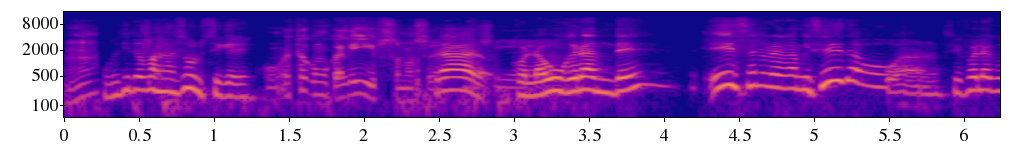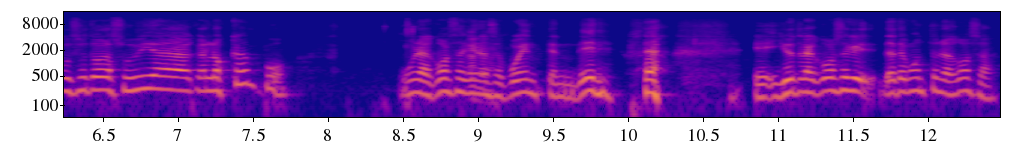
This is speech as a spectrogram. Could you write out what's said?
Un poquito más azul, si quieres. Esto como calipso, no sé. Claro, con la U grande. Esa era la camiseta, si fue la que usó toda su vida Carlos Campos. Una cosa que no se puede entender. Eh, y otra cosa que, date cuenta una cosa.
